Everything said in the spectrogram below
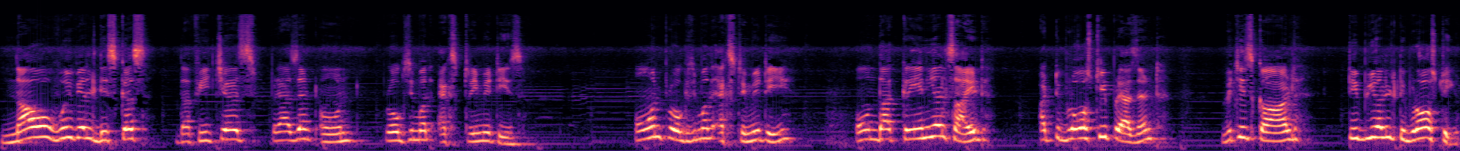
Now we will discuss the features present on proximal extremities. On proximal extremity, on the cranial side, a tuberosity present which is called tibial tuberosity.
